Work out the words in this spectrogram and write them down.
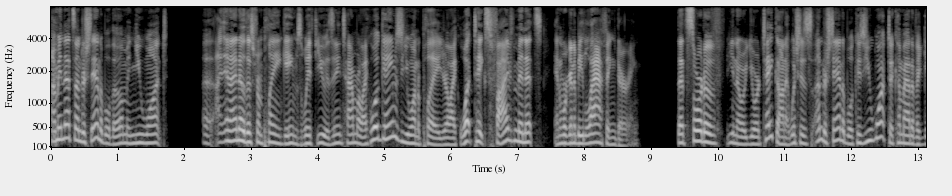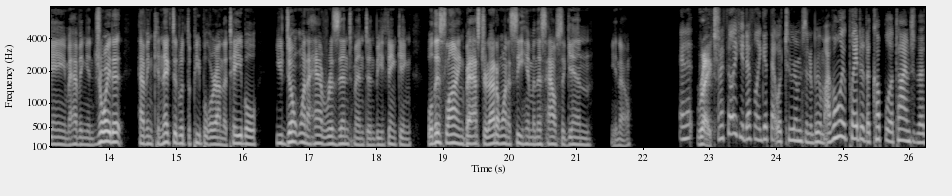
I mean, that's understandable though. I mean, you want, uh, and I know this from playing games with you. Is anytime we're like, "What games do you want to play?" You're like, "What takes five minutes?" and we're going to be laughing during. That's sort of you know your take on it, which is understandable because you want to come out of a game having enjoyed it, having connected with the people around the table. You don't want to have resentment and be thinking, "Well, this lying bastard, I don't want to see him in this house again." You know. And, it, right. and I feel like you definitely get that with Two Rooms and a Boom. I've only played it a couple of times, and the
